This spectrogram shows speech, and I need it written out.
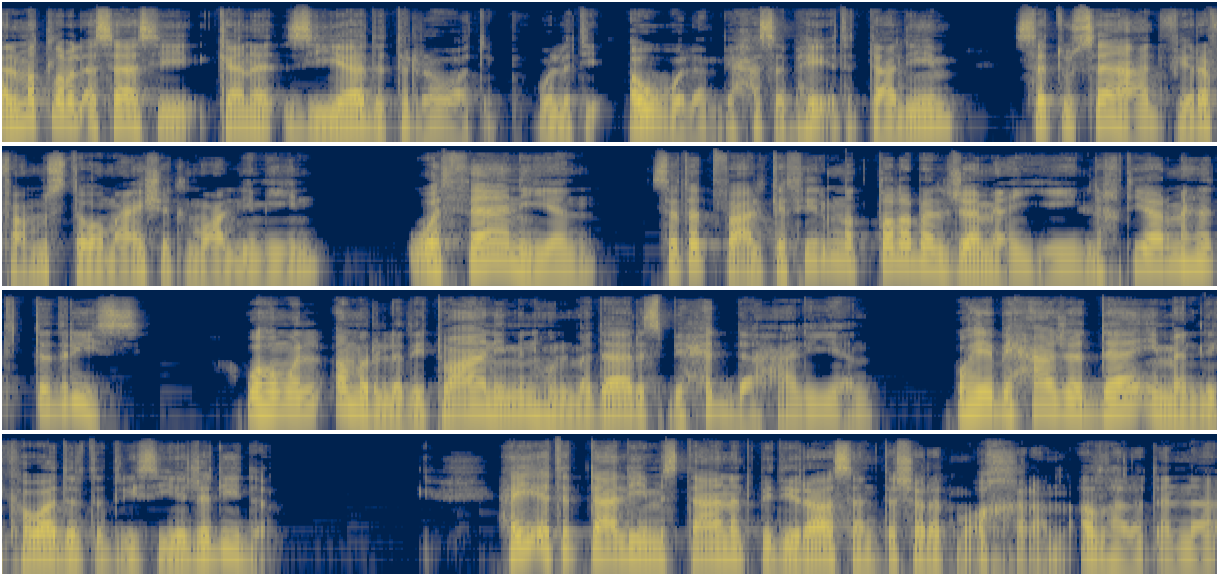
المطلب الأساسي كان زيادة الرواتب والتي أولا بحسب هيئة التعليم ستساعد في رفع مستوى معيشة المعلمين وثانيا ستدفع الكثير من الطلبة الجامعيين لاختيار مهنة التدريس وهو الأمر الذي تعاني منه المدارس بحدة حاليا وهي بحاجة دائما لكوادر تدريسية جديدة. هيئة التعليم استعانت بدراسة انتشرت مؤخرا أظهرت أن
